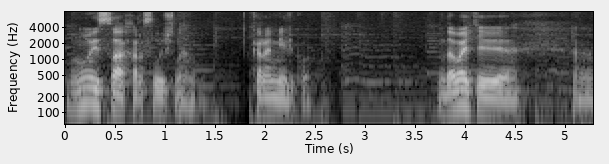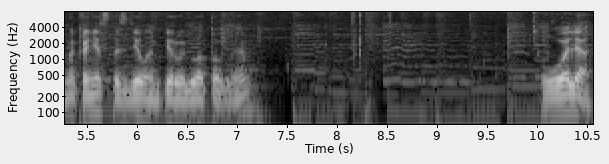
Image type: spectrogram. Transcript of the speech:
Ну и сахар слышно, карамельку. Давайте э, наконец-то сделаем первый глоток, да? Вуаля!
